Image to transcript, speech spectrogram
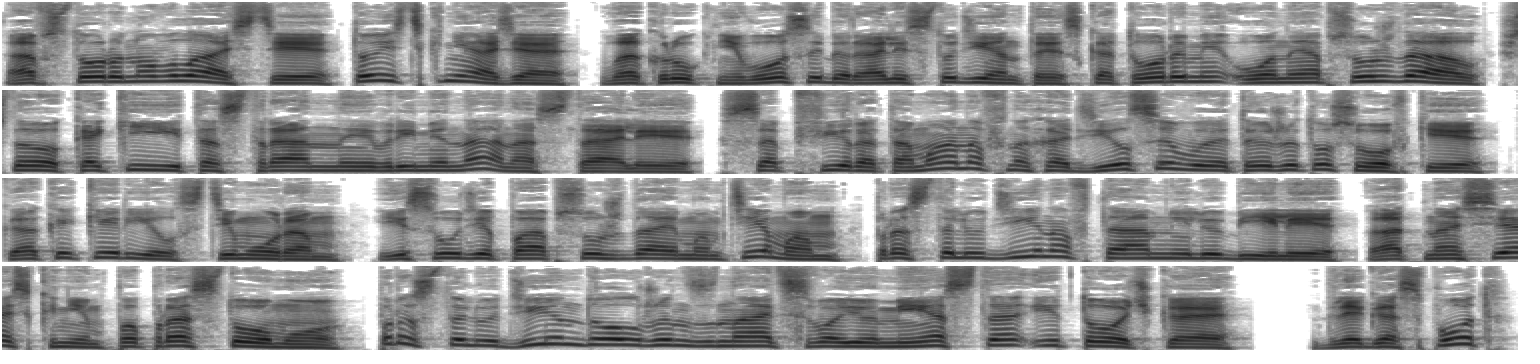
а в сторону власти, то есть князя. Вокруг него собирались студенты, с которыми он и обсуждал, что какие-то странные времена настали. Сапфир Атаманов находился в этой же тусовке, как и Кирилл с Тимуром. И судя по обсуждаемым темам, простолюдинов там не любили, относясь к ним по-простому. Простолюдин должен знать свое место и точка. Для господ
